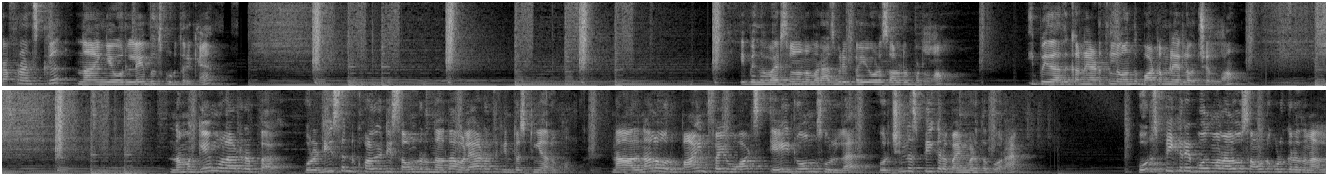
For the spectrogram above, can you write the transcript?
ரெஃபரன்ஸ்க்கு நான் இங்கே ஒரு லேபிள்ஸ் கொடுத்துருக்கேன். இப்போ இந்த வயர்ஸ்லாம் நம்ம ராஸ்பெரி பையோட சால்டர் பண்ணலாம். இப்போ இது அதுக்கான இடத்துல வந்து பாட்டம் லேயரில் வச்சிடலாம். நம்ம கேம் விளையாடுறப்ப ஒரு டீசென்ட் குவாலிட்டி சவுண்ட் இருந்தால் தான் விளையாடுறதுக்கு இன்ட்ரெஸ்டிங்காக இருக்கும். நான் அதனால் ஒரு point five watts eight ohms உள்ள ஒரு சின்ன ஸ்பீக்கரை பயன்படுத்த போகிறேன் ஒரு ஸ்பீக்கரே போதுமான அளவு சவுண்டு கொடுக்கறதுனால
